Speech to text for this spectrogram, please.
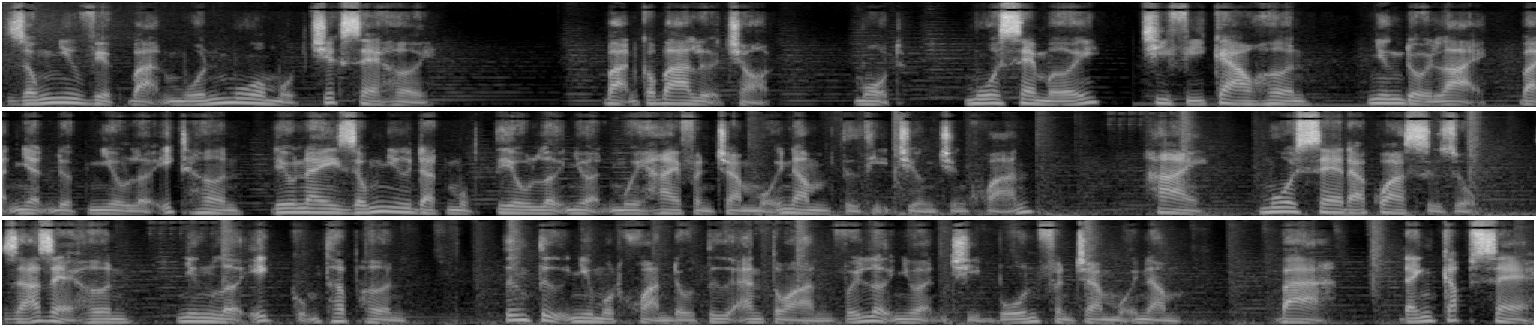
giống như việc bạn muốn mua một chiếc xe hơi. Bạn có ba lựa chọn. một, Mua xe mới, chi phí cao hơn, nhưng đổi lại bạn nhận được nhiều lợi ích hơn. Điều này giống như đặt mục tiêu lợi nhuận 12% mỗi năm từ thị trường chứng khoán. 2. Mua xe đã qua sử dụng, giá rẻ hơn nhưng lợi ích cũng thấp hơn. Tương tự như một khoản đầu tư an toàn với lợi nhuận chỉ 4% mỗi năm. 3. Đánh cắp xe,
